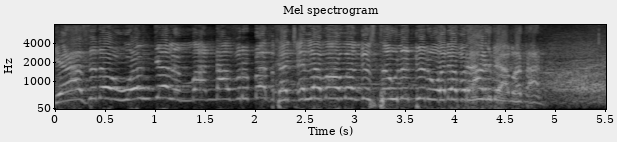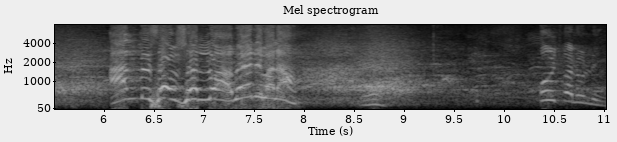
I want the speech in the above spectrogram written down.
የያዝነው ወንጌል የማናፍርበት ከጨለማው መንግስት ትውልድን ወደ ብርሃን ያመጣል። አንድ ሰው ዘሎ አሜን ይበላ። ቁጭ በሉልኝ።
